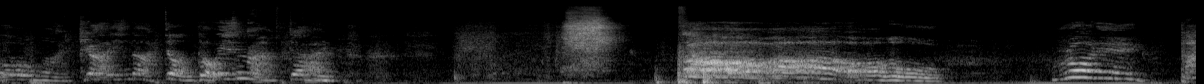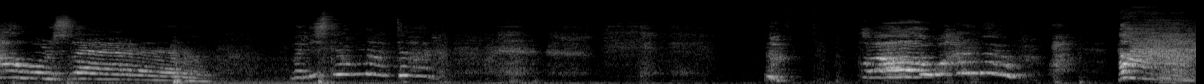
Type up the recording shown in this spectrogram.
Oh my god, he's not done though, he's not done! Oh! Running power slam! But he's still not done. Oh, what a move! Ah!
